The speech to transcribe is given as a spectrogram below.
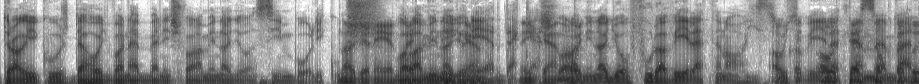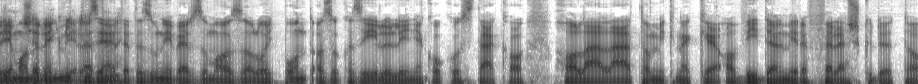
tragikus, de hogy van ebben is valami nagyon szimbolikus. Nagyon érdekes, valami igen. nagyon érdekes, Igen, valami hogy- nagyon fura véletlen, ha hiszük Ahogy, a ahogy te véletlenben, szoktad ugye mondani, hogy mit üzenhetett az univerzum azzal, hogy pont azok az élőlények okozták a halálát, amiknek a védelmére felesküdött, a,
